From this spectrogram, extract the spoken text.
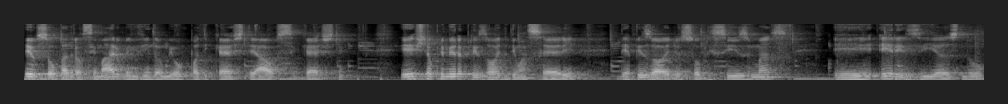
Eu sou o Padre Alcimário, bem-vindo ao meu podcast Alcicast. Este é o primeiro episódio de uma série de episódios sobre cismas e heresias no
